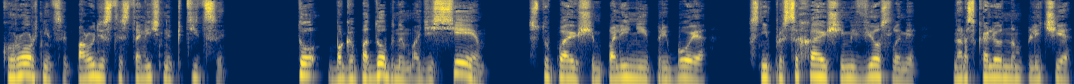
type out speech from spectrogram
курортницы, породистой столичной птицы, то богоподобным Одиссеем, ступающим по линии прибоя с непросыхающими веслами на раскаленном плече,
